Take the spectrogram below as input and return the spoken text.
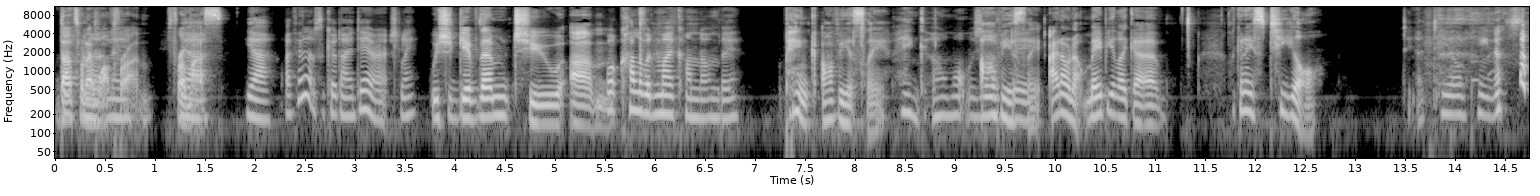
That's what I want from from Yeah. us. Yeah, I think that's a good idea. Actually, We should give them to um, what color would my condom be? pink, obviously. Pink. Oh, what was Obviously, I don't know. Maybe like a like a nice teal. A teal penis.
